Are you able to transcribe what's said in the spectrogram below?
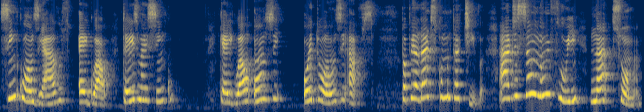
5 onzeavos é igual 3 mais 5, que é igual 11, 8 onzeavos. Propriedades comutativas. A adição não influi na soma.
